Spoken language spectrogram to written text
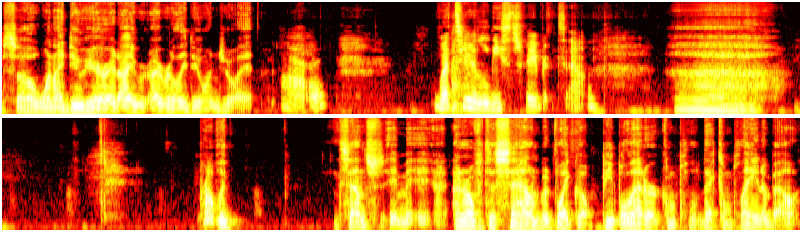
so when I do hear it, I I really do enjoy it. Oh. What's your least favorite sound? Uh, probably it sounds. It, may- I don't know if it's a sound, but like uh, people that are compl- that complain about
